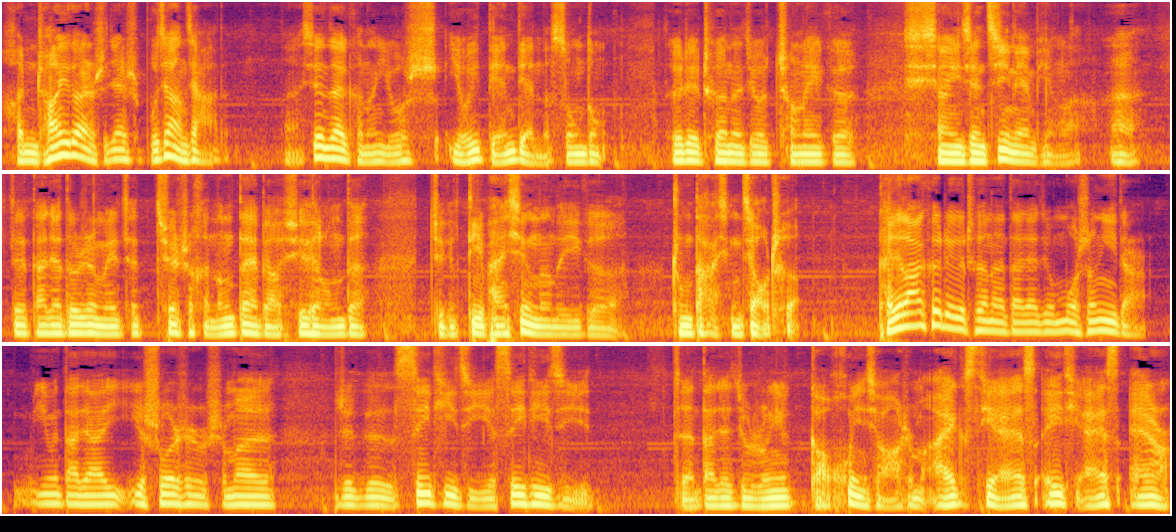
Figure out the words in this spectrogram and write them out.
很长一段时间是不降价的，啊，现在可能有是有一点点的松动，所以这车呢就成了一个像一件纪念品了，啊，这大家都认为这确实很能代表雪铁龙的这个底盘性能的一个中大型轿车。凯迪拉克这个车呢，大家就陌生一点，因为大家一说是什么这个 CT 级、CT 级，这大家就容易搞混淆，什么 XTS、ATS、L。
